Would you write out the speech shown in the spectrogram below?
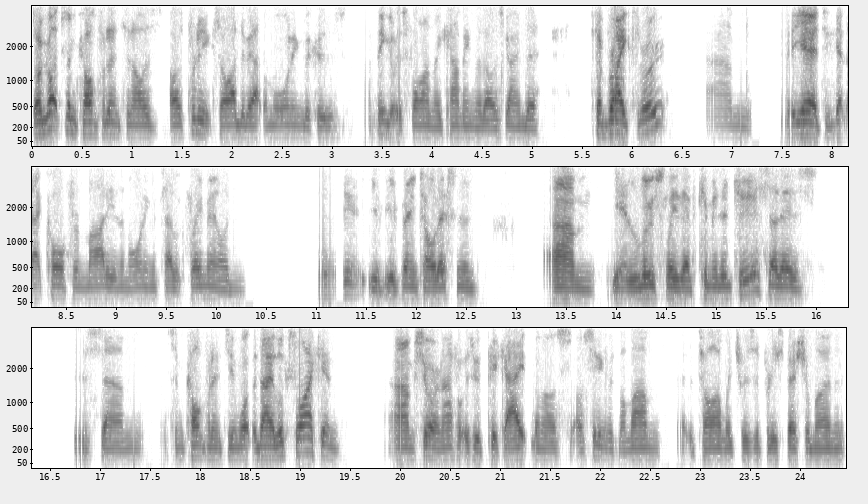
So I got some confidence, and I was I was pretty excited about the morning because I think it was finally coming that I was going to to break through. Um, but yeah, to get that call from Marty in the morning and say, look, Fremantle, you've, you've been told Essendon, um, yeah, loosely they've committed to you. So there's there's um, some confidence in what the day looks like, and um, sure enough, it was with pick eight when I was I was sitting with my mum at the time, which was a pretty special moment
